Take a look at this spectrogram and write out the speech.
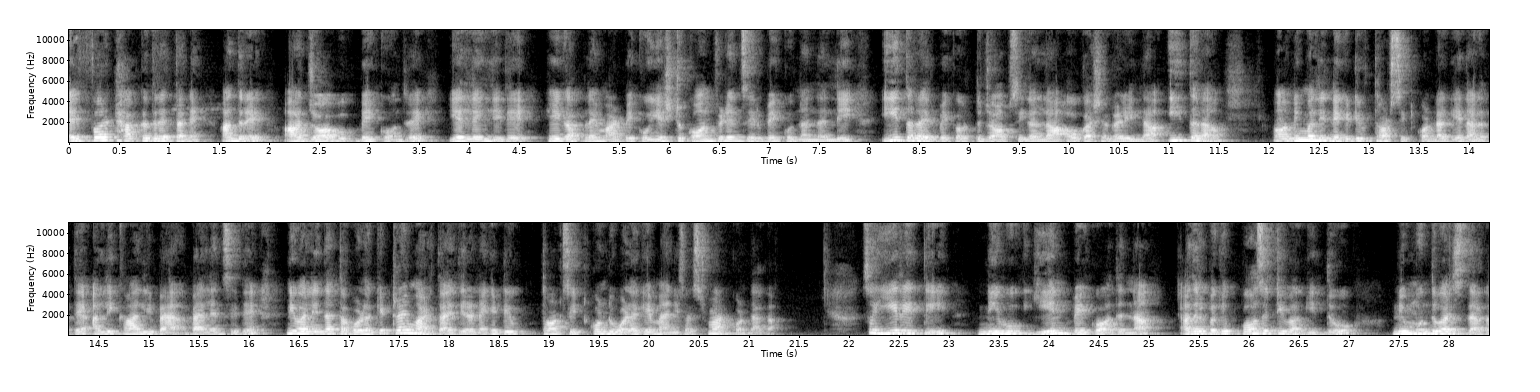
ಎಫರ್ಟ್ ಹಾಕಿದ್ರೆ ತಾನೆ, ಅಂದರೆ ಆ ಜಾಬ್ ಬೇಕು ಅಂದರೆ ಎಲ್ಲೆಲ್ಲಿದೆ, ಹೇಗೆ ಅಪ್ಲೈ ಮಾಡಬೇಕು, ಎಷ್ಟು ಕಾನ್ಫಿಡೆನ್ಸ್ ಇರಬೇಕು ನನ್ನಲ್ಲಿ, ಈ ಥರ ಇರಬೇಕು ಹೊರತು ಜಾಬ್ ಸಿಗಲ್ಲ, ಅವಕಾಶಗಳಿಲ್ಲ, ಈ ಥರ ನಿಮ್ಮಲ್ಲಿ ನೆಗೆಟಿವ್ ಥಾಟ್ಸ್ ಇಟ್ಕೊಂಡಾಗ ಏನಾಗುತ್ತೆ? ಅಲ್ಲಿ ಖಾಲಿ ಬ್ಯಾ ಬ್ಯಾಲೆನ್ಸ್ ಇದೆ. ನೀವು ಅಲ್ಲಿಂದ ತಗೊಳ್ಳೋಕ್ಕೆ ಟ್ರೈ ಮಾಡ್ತಾ ಇದ್ದೀರಾ ನೆಗೆಟಿವ್ ಥಾಟ್ಸ್ ಇಟ್ಕೊಂಡು ಒಳಗೆ ಮ್ಯಾನಿಫೆಸ್ಟ್ ಮಾಡಿಕೊಂಡಾಗ. ಸೊ ಈ ರೀತಿ ನೀವು ಏನು ಬೇಕೋ ಅದನ್ನು ಅದರ ಬಗ್ಗೆ ಪಾಸಿಟಿವ್ ಆಗಿದ್ದು, ನೀವು ಮುಂದುವರಿಸಿದಾಗ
